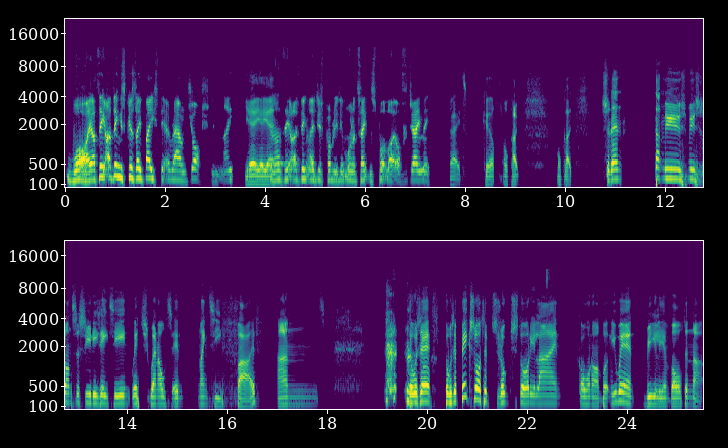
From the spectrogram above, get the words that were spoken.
why. I think I think it's because they based it around Josh, didn't they? Yeah, yeah, yeah. And I think I think they just probably didn't want to take the spotlight off of Jamie. Right. Cool. Okay. Okay. So then that moves moves us on to series 18, which went out in 95. And there was a there was a big sort of drug storyline going on, but you weren't really involved in that.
